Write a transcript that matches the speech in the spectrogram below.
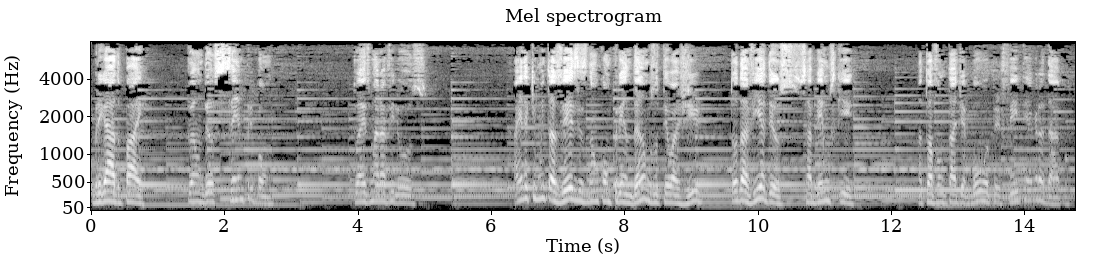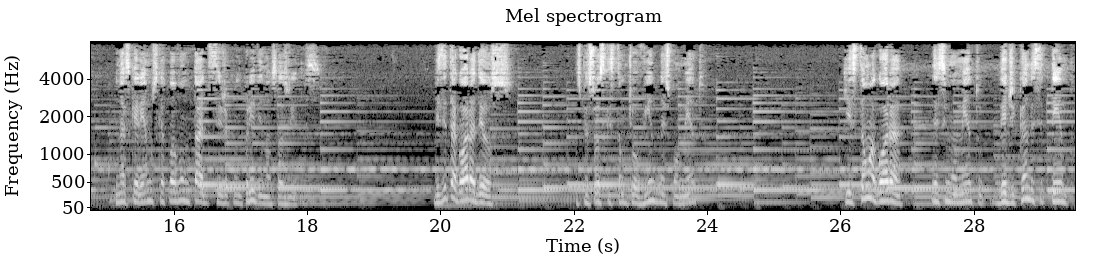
Obrigado, Pai. Tu é um Deus sempre bom. Tu és maravilhoso. Ainda que muitas vezes não compreendamos o teu agir, todavia, Deus, sabemos que a tua vontade é boa, perfeita e agradável. E nós queremos que a tua vontade seja cumprida em nossas vidas. Visita agora, Deus, as pessoas que estão te ouvindo nesse momento, que estão agora nesse momento dedicando esse tempo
